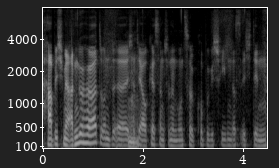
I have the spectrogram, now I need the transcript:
Habe ich mir angehört und äh, ich Mhm. hatte ja auch gestern schon in unsere Gruppe geschrieben, dass ich den,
